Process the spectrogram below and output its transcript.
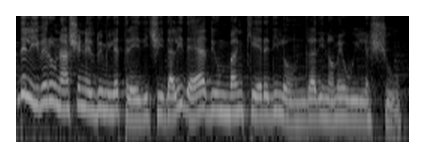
Deliveroo nasce nel 2013 dall'idea di un banchiere di Londra di nome Will Shue,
